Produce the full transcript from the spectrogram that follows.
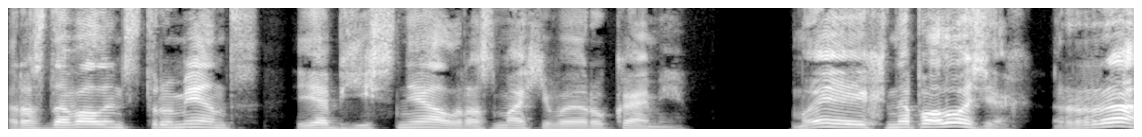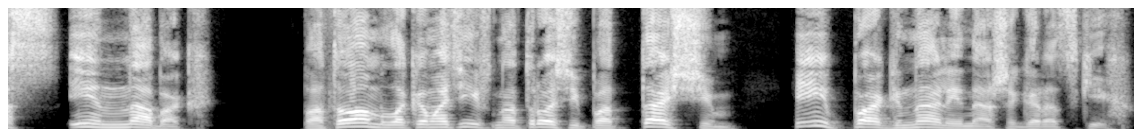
раздавал инструмент и объяснял, размахивая руками. «Мы их на полозьях! Раз и на бок! Потом локомотив на тросе подтащим и погнали наши городских!»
